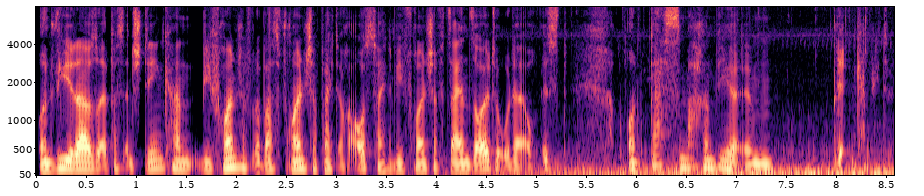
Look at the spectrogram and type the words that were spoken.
Und wie da so etwas entstehen kann, wie Freundschaft oder was Freundschaft vielleicht auch auszeichnet, wie Freundschaft sein sollte oder auch ist. Und das machen wir im dritten Kapitel.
